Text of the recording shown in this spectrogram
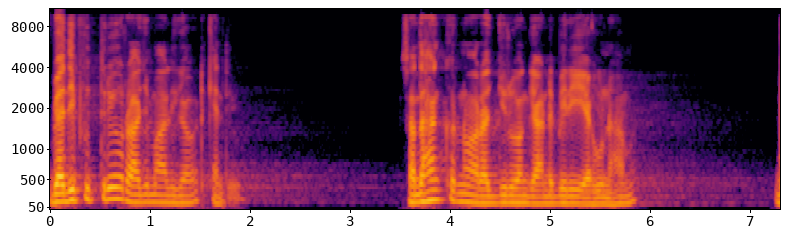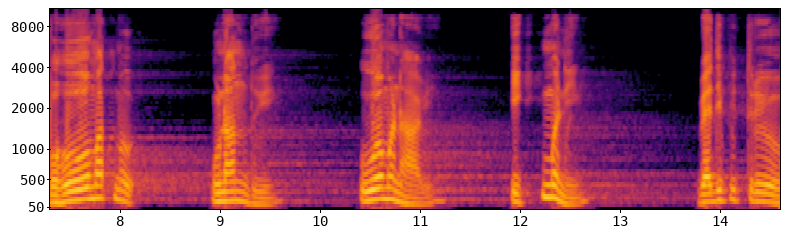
වැදිපුත්‍රයෝ රාජමාලිගාවට කැඳව. සඳහන් කරනවා රජ්ජුරුවන්ගේ අඩබෙරේ ඇහුුණහම බොහෝමත්ම උනන්දුවෙන් උවමනාවින් ඉක්මනින් වැදිපුත්‍රයෝ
